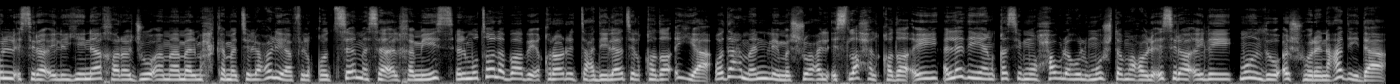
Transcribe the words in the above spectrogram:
الإسرائيليين خرجوا أمام المحكمة العليا في القدس مساء الخميس للمطالبة بإقرار التعديلات القضائية ودعما لمشروع الإصلاح القضائي الذي ينقسم حوله المجتمع الإسرائيلي منذ أشهر عديدة.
